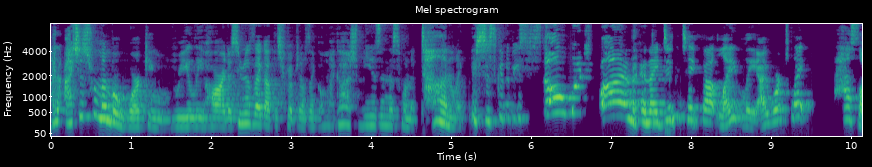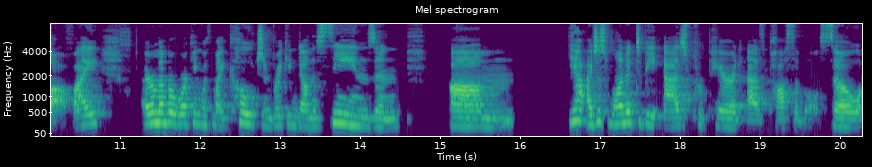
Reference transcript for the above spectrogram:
and I just remember working really hard. As soon as I got the script, I was like, oh my gosh, Mia's in this one a ton. Like, it's just going to be so much fun. And I didn't take that lightly. I worked my ass off. I, I remember working with my coach and breaking down the scenes. And, um, yeah, I just wanted to be as prepared as possible. So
